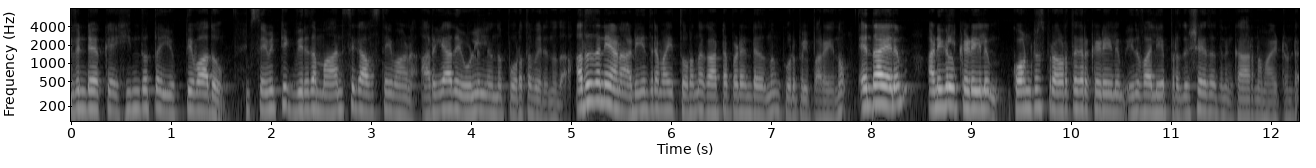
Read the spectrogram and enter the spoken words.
ഇവന്റെയൊക്കെ ഹിന്ദുത്വ യുക്തിവാദവും സെമിറ്റിക് വിരുദ്ധ മാനസികാവസ്ഥയുമാണ് അറിയാതെ ഉള്ളിൽ നിന്ന് പുറത്തു വരുന്നത്. അതുതന്നെയാണ് അടിയന്തരമായി തുറന്നു കാട്ടപ്പെടേണ്ടതെന്നും കുറിപ്പിൽ പറയുന്നു. എന്തായാലും അണികൾക്കിടയിലും കോൺഗ്രസ് പ്രവർത്തകർക്കിടയിലും ഇത് വലിയ പ്രതിഷേധത്തിന് കാരണമായിട്ടുണ്ട്.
